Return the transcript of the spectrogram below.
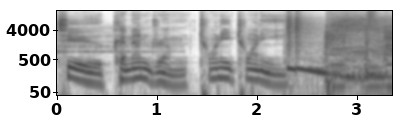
Two, Conundrum 2020.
